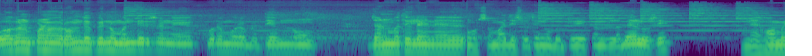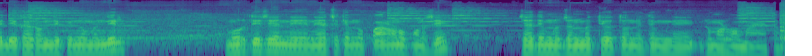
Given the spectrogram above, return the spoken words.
ઓગણ પણ રોમદેવપીરનું મંદિર છે ને પૂરેપૂરે બધી એમનું જન્મથી લઈને સમાધિ સુધીનું બધું એક લગાવેલું છે. અને હોમે દેખાય રોમદેવપીરનું મંદિર. મૂર્તિ છે ને નેચે તેમનું પારણું પણ છે. જ્યાં તેમનો જન્મ થયો હતો અને તેમને રમાડવામાં આવ્યા હતા.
